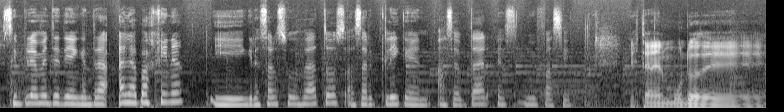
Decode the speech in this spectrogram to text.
Simplemente tiene que entrar a la página y ingresar sus datos, hacer clic en aceptar, es muy fácil. Está en el muro de,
